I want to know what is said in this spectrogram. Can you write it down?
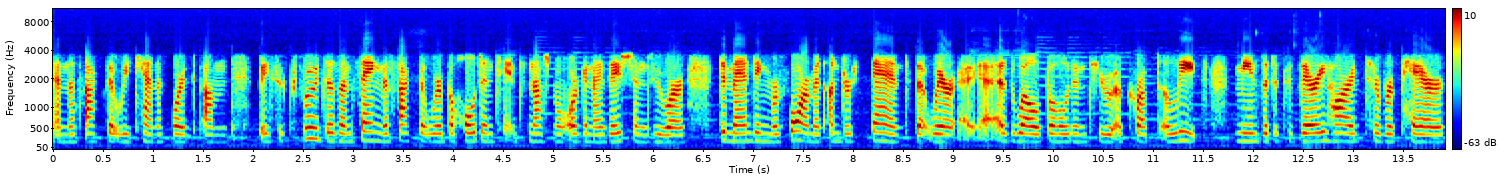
And the fact that we can't afford um, basic foods, as I'm saying, the fact that we're beholden to international organizations who are demanding reform and understand that we're as well beholden to a corrupt elite means that it's very hard to repair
